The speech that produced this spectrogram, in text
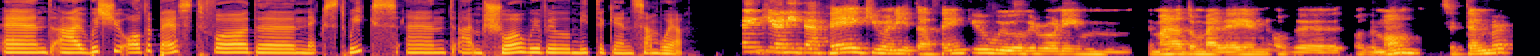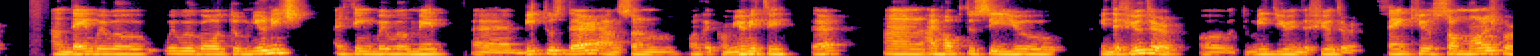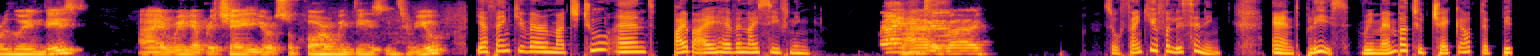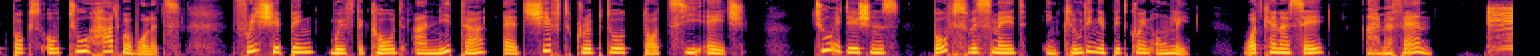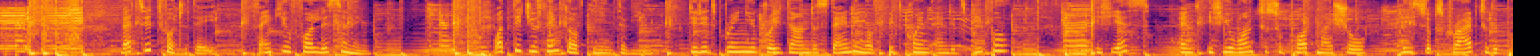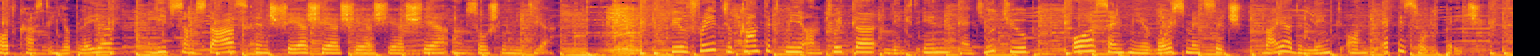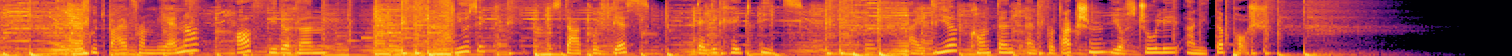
And I wish you all the best for the next weeks. And I'm sure we will meet again somewhere. Thank you, Anita. thank you, Anita. Thank you. We will be running the marathon by the end of the of the month, September, and then we will we will go to Munich. I think we will meet uh, Vitus there and some of the community there. And I hope to see you in the future or to meet you in the future. Thank you so much for doing this. I really appreciate your support with this interview. Yeah, thank you very much too. And bye bye. Have a nice evening. Bye, you Bye too. bye. So thank you for listening. And please remember to check out the BitBox02 hardware wallets. Free shipping with the code ANITA at shiftcrypto.ch. Two editions, both Swiss made, including a Bitcoin only. What can I say? I'm a fan. That's it for today. Thank you for listening. What did you think of the interview? Did it bring you greater understanding of Bitcoin and its people? If yes, and if you want to support my show, please subscribe to the podcast in your player, leave some stars, and share, share, share, share, share on social media. Feel free to contact me on Twitter, LinkedIn, and YouTube, or send me a voice message via the link on the episode page. Goodbye from Vienna. Auf Wiederhören. Music Start with Yes, Delicate Beats. Idea, content, and production yours truly, Anita Posch.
